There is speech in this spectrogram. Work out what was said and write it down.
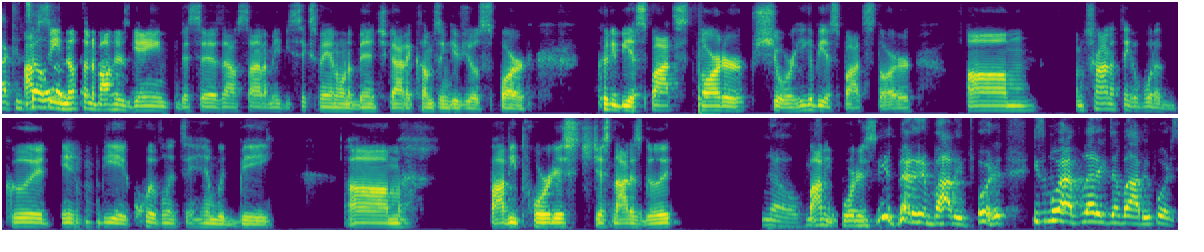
I can tell I've seen nothing about his game that says outside of maybe six man on a bench, guy that comes and gives you a spark. Could he be a spot starter? Sure, he could be a spot starter. Um, I'm trying to think of what a good NBA equivalent to him would be. Um, Bobby Portis, just not as good. No, Bobby Portis. He's better than Bobby Portis. He's more athletic than Bobby Portis.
